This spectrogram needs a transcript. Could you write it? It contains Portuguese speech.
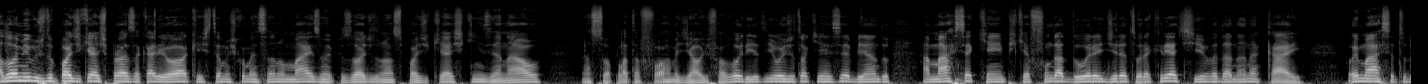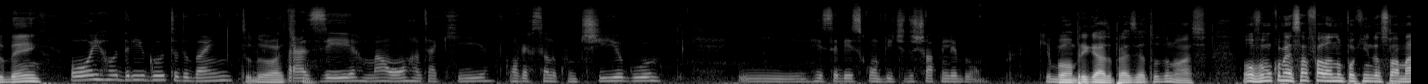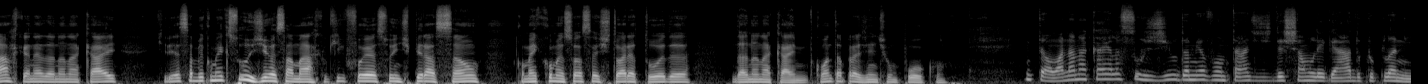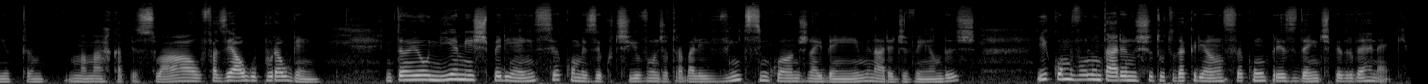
Alô, amigos do podcast Prosa Carioca, estamos começando mais um episódio do nosso podcast quinzenal na sua plataforma de áudio favorita e hoje eu estou aqui recebendo a Márcia Kemp, que é fundadora e diretora criativa da Nana Kai. Oi, Márcia, tudo bem? Oi, Rodrigo, tudo bem? Tudo ótimo. Prazer, uma honra estar aqui conversando contigo e receber esse convite do Shopping Leblon. Que bom, obrigado, prazer é todo nosso. Bom, vamos começar falando um pouquinho da sua marca, né, da Nana Kai. Queria saber como é que surgiu essa marca, o que foi a sua inspiração, como é que começou essa história toda da Nanakai. Conta pra gente um pouco. Então, a Nanakai ela surgiu da minha vontade de deixar um legado para o planeta, uma marca pessoal, fazer algo por alguém. Então, eu uni a minha experiência como executiva, onde eu trabalhei 25 anos na IBM, na área de vendas, e como voluntária no Instituto da Criança com o presidente Pedro Werneck.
